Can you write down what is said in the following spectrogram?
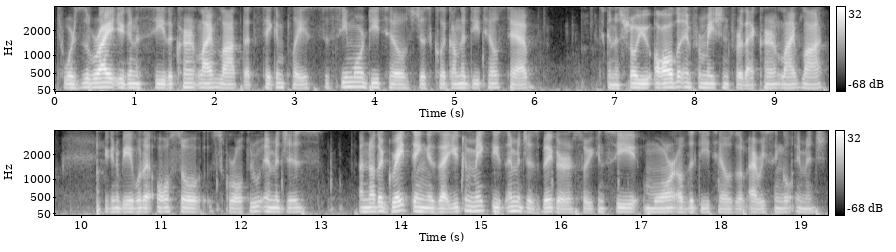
Towards the right, you're going to see the current live lot that's taken place. To see more details, just click on the details tab. It's going to show you all the information for that current live lot. You're going to be able to also scroll through images. Another great thing is that you can make these images bigger so you can see more of the details of every single image.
